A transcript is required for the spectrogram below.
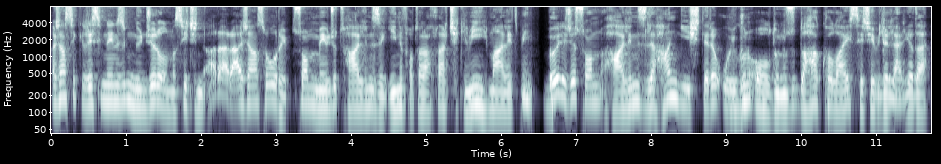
Ajanstaki resimlerinizin güncel olması için ara ara ajansa uğrayıp son mevcut halinize yeni fotoğraflar çekilmeyi ihmal etmeyin. Böylece son halinizle hangi işlere uygun olduğunuzu daha kolay seçebilirler ya da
